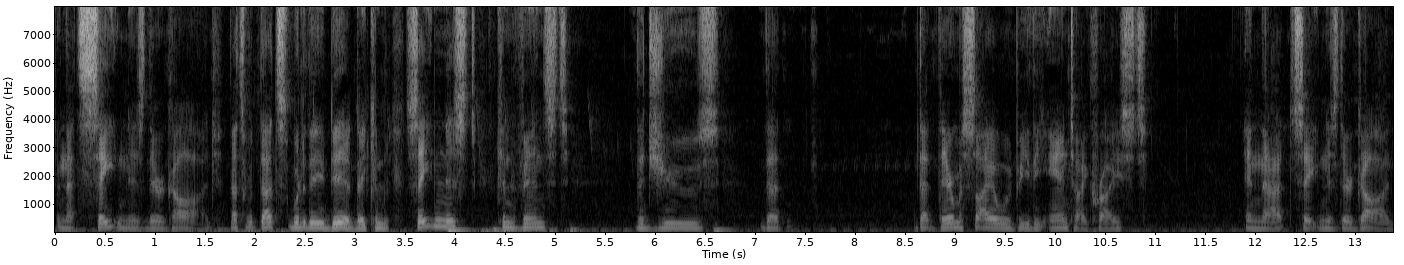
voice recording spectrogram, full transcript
And that Satan is their God. That's what that's what they did. They con- Satanists convinced the Jews that that their Messiah would be the Antichrist, and that Satan is their God.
